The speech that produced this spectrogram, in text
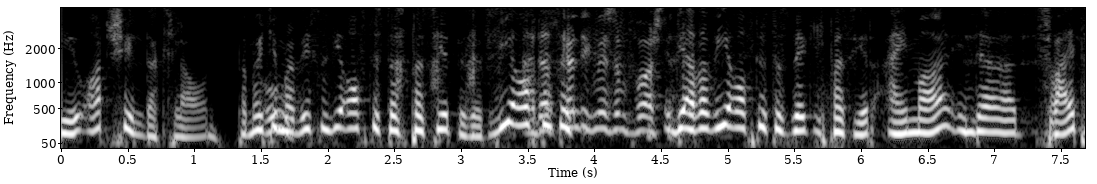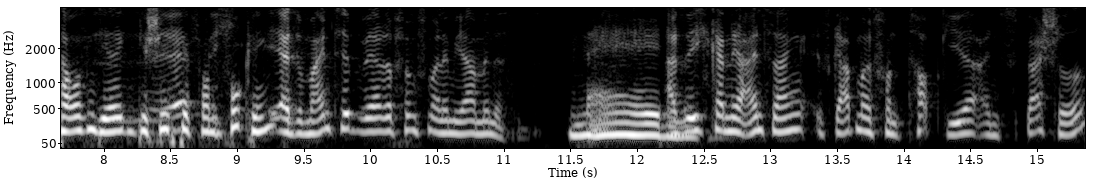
die Ortsschilder klauen. Da möchte ich Oh. mal wissen, wie oft ist das passiert bis jetzt? Wie Ah, oft das ist könnte ich mir schon vorstellen. ja, aber wie oft ist das wirklich passiert? Einmal in der 2000-jährigen Geschichte Äh, von ich, Fucking? Also mein Tipp wäre fünfmal im Jahr mindestens. Nein. Also ich kann dir eins sagen, es gab mal von Top Gear ein Special,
